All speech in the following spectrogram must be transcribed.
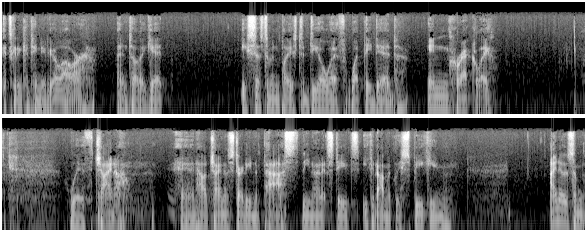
it's going to continue to go lower until they get a system in place to deal with what they did incorrectly with China and how China's starting to pass the United States, economically speaking, I know some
